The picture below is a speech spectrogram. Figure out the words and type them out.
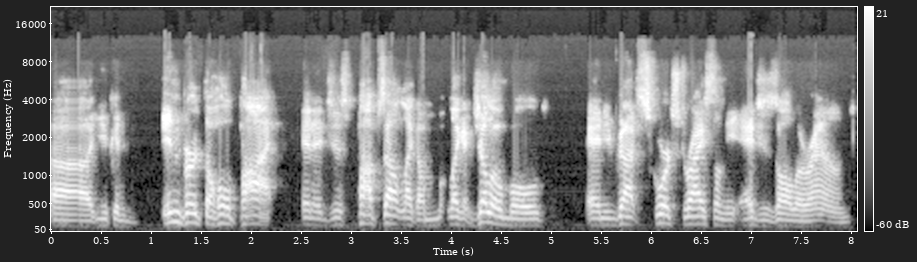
uh, you can invert the whole pot and it just pops out like a like a Jello mold, and you've got scorched rice on the edges all around.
